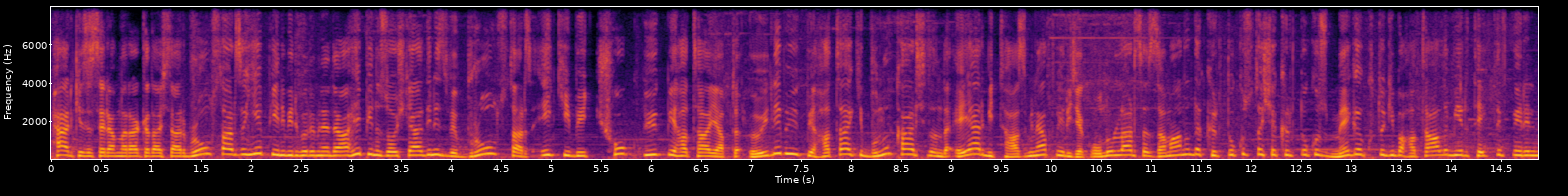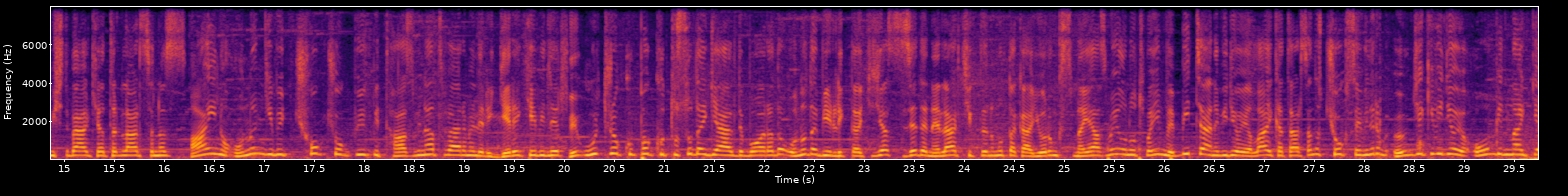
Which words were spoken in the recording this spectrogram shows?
Herkese selamlar arkadaşlar. Brawl Stars'a yepyeni bir bölümüne daha hepiniz hoş geldiniz ve Brawl Stars ekibi çok büyük bir hata yaptı. Öyle büyük bir hata ki bunun karşılığında eğer bir tazminat verecek olurlarsa zamanında 49 taşa 49 mega kutu gibi hatalı bir teklif verilmişti belki hatırlarsınız. Aynı onun gibi çok çok büyük bir tazminat vermeleri gerekebilir ve ultra kupa kutusu da geldi bu arada onu da birlikte açacağız. Size de neler çıktığını mutlaka yorum kısmına yazmayı unutmayın ve bir tane videoya like atarsanız çok sevinirim. Önceki videoya 10.000 like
